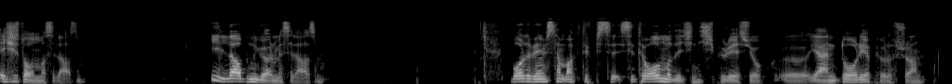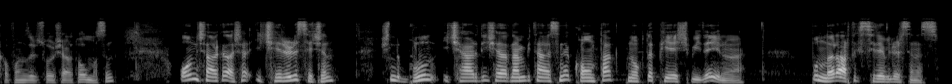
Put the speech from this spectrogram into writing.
eşit olması lazım. İlla bunu görmesi lazım. Bu arada benim sitem aktif bir site olmadığı için hiçbir üyesi yok. Ee, yani doğru yapıyoruz şu an. Kafanızda bir soru işareti olmasın. Onun için arkadaşlar içeriği seçin. Şimdi bunun içerdiği şeylerden bir tanesine contact.php değil mi? Bunları artık silebilirsiniz.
